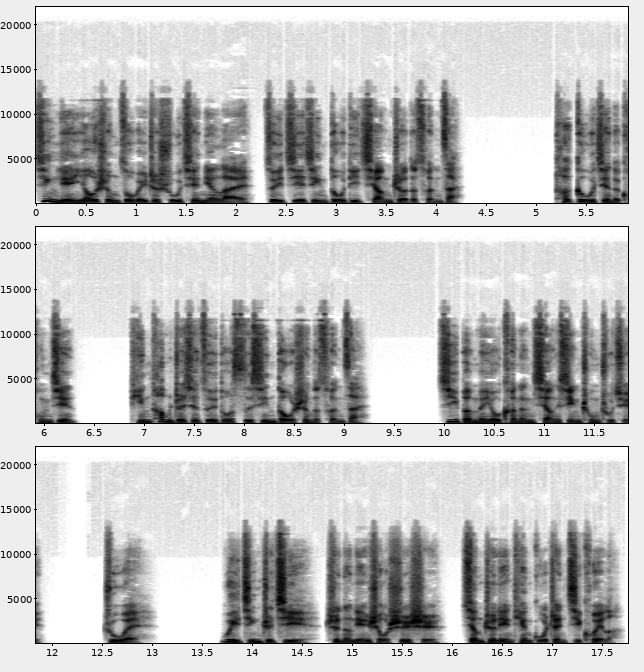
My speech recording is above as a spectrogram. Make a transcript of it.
净莲妖圣作为这数千年来最接近斗帝强者的存在，他构建的空间，凭他们这些最多四星斗圣的存在，基本没有可能强行冲出去。诸位，未经之计，只能联手试试，将这炼天古阵击溃了。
